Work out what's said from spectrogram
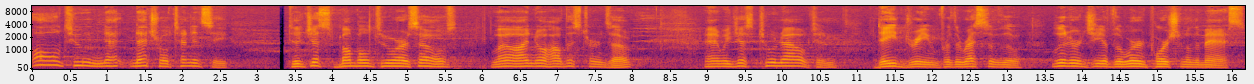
all too nat- natural tendency to just mumble to ourselves, Well, I know how this turns out. And we just tune out and daydream for the rest of the liturgy of the word portion of the Mass.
